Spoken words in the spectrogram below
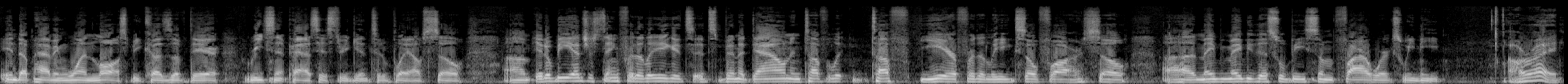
end up having one loss because of their recent past history getting to the playoffs. So um, it'll be interesting for the league. It's it's been a down and tough tough year for the league so far. So uh, maybe maybe this will be some fireworks we need. All right.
